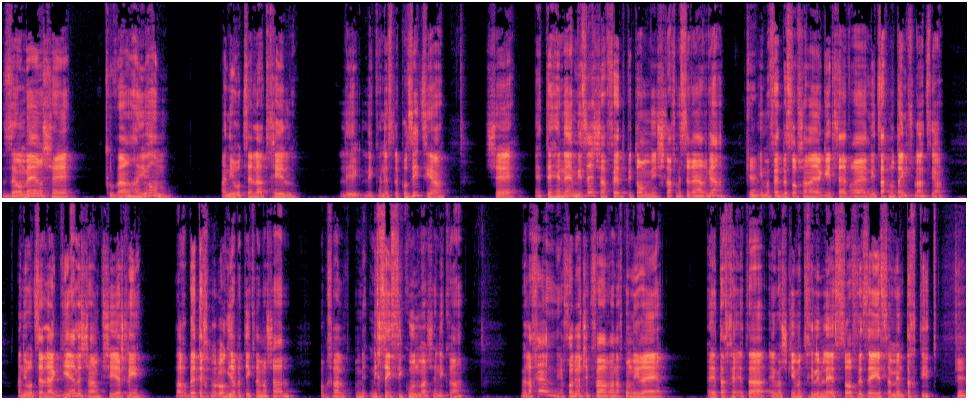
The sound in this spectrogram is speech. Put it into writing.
זה אומר שכבר היום אני רוצה להתחיל להיכנס לפוזיציה שתהנה מזה שהפד פתאום ישלח מסירי הרגעה. כן. אם הפד בסוף שנה יגיד, חבר'ה, ניצחנו את האינפלציה, אני רוצה להגיע לשם כשיש לי הרבה טכנולוגיה בתיק למשל, או בכלל נכסי סיכון, מה שנקרא, ולכן יכול להיות שכבר אנחנו נראה את, הח... את המשקיעים מתחילים לאסוף, וזה יסמן תחתית. כן.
